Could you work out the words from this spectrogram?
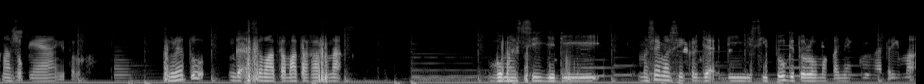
masuknya gitu loh sebenarnya tuh nggak semata-mata karena gue masih jadi masih masih kerja di situ gitu loh makanya gue nggak terima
